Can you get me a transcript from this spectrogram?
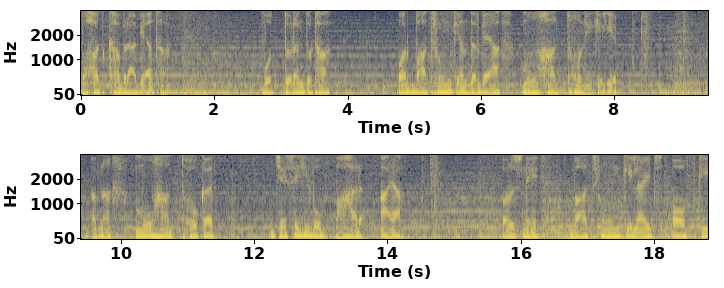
बहुत घबरा गया था। वो तुरंत उठा और बाथरूम के अंदर गया मुँह हाथ धोने के लिए। अपना मुँह हाथ धोकर जैसे ही वो बाहर आया और उसने बाथरूम की लाइट्स ऑफ़ की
